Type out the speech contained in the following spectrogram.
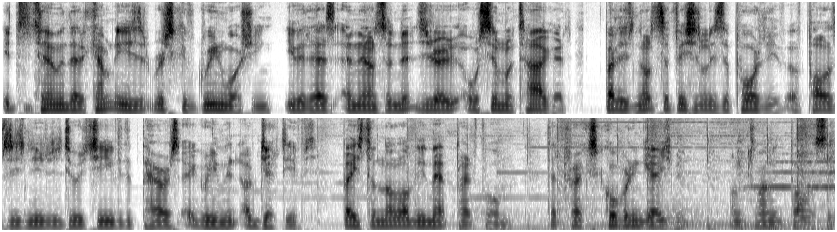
It determined that a company is at risk of greenwashing if it has announced a net zero or similar target, but is not sufficiently supportive of policies needed to achieve the Paris Agreement objectives, based on the Lobby Map platform that tracks corporate engagement on climate policy.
